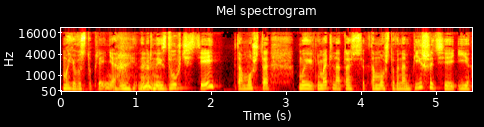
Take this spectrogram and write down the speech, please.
мое выступление, наверное, из двух частей потому что мы внимательно относимся к тому, что вы нам пишете, и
